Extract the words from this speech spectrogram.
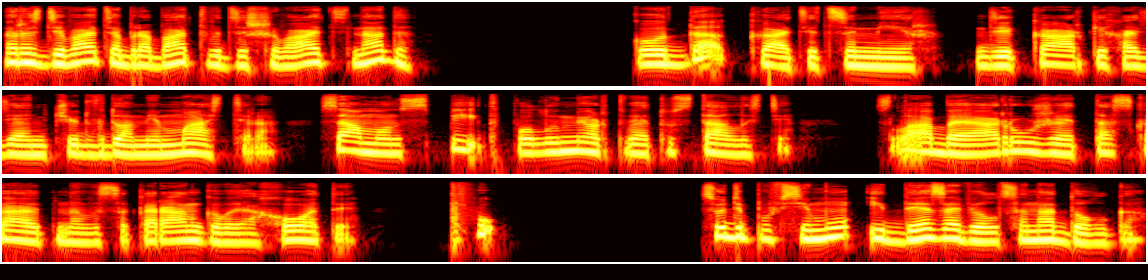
Раздевать, обрабатывать, зашивать надо? Куда катится мир? Дикарки хозяйничают в доме мастера. Сам он спит, полумертвый от усталости. Слабое оружие таскают на высокоранговые охоты. Фу. Судя по всему, Иде завелся надолго.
